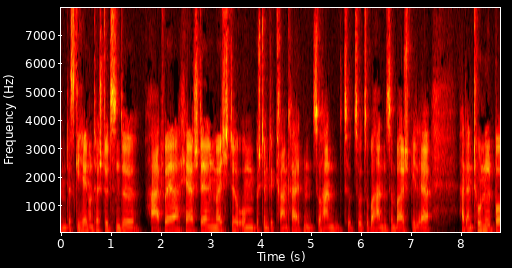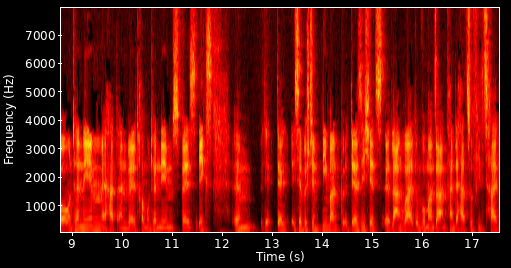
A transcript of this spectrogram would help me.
das Gehirn unterstützende Hardware herstellen möchte, um bestimmte Krankheiten zu, zu, zu, zu behandeln zum Beispiel. Er hat ein Tunnelbohrunternehmen, er hat ein Weltraumunternehmen SpaceX. Ähm, der, der, ist ja bestimmt niemand, der sich jetzt äh, langweilt und wo man sagen kann, der hat so viel Zeit.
